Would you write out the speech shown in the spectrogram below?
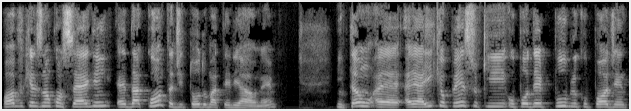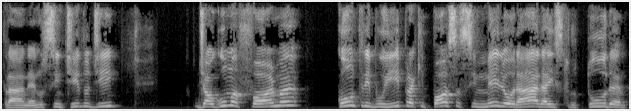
óbvio que eles não conseguem é, dar conta de todo o material, né? Então, é, é, aí que eu penso que o poder público pode entrar, né? No sentido de, de alguma forma, contribuir para que possa se melhorar a estrutura,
